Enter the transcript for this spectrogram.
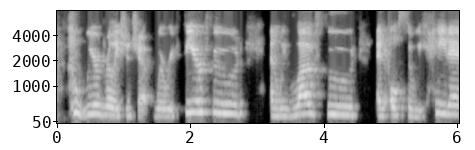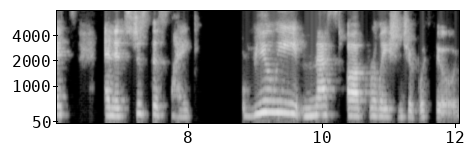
weird relationship where we fear food and we love food and also we hate it. And it's just this like really messed up relationship with food.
